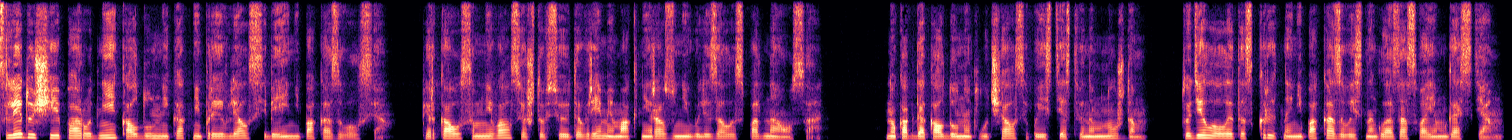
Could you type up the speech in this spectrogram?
следующие пару дней колдун никак не проявлял себя и не показывался. Перкао сомневался, что все это время маг ни разу не вылезал из-под науса. Но когда колдун отлучался по естественным нуждам, то делал это скрытно, не показываясь на глаза своим гостям.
